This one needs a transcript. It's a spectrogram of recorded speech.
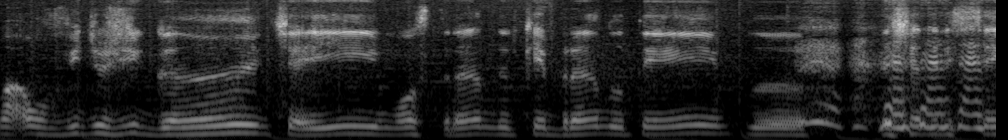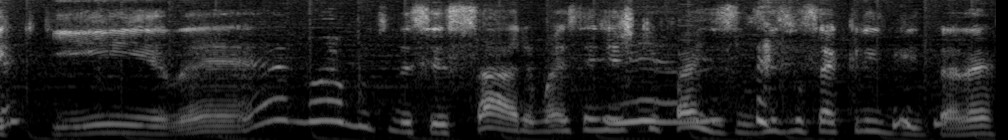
um, um, vídeo gigante aí, mostrando, quebrando o templo, deixando ele sequinho, né? Não é muito necessário, mas tem gente que faz isso, não sei se você acredita, né?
